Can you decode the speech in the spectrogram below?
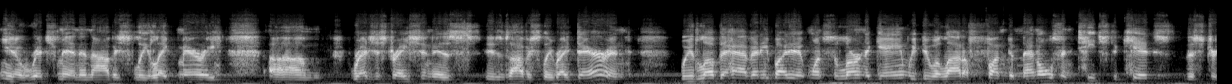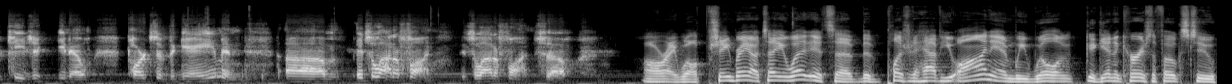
you know, Richmond and obviously Lake Mary. Um, registration is, is obviously right there. And We'd love to have anybody that wants to learn the game. We do a lot of fundamentals and teach the kids the strategic, you know, parts of the game, and um, it's a lot of fun. It's a lot of fun. So. All right. Well, Shane Brey, I'll tell you what, it's a pleasure to have you on, and we will again encourage the folks to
